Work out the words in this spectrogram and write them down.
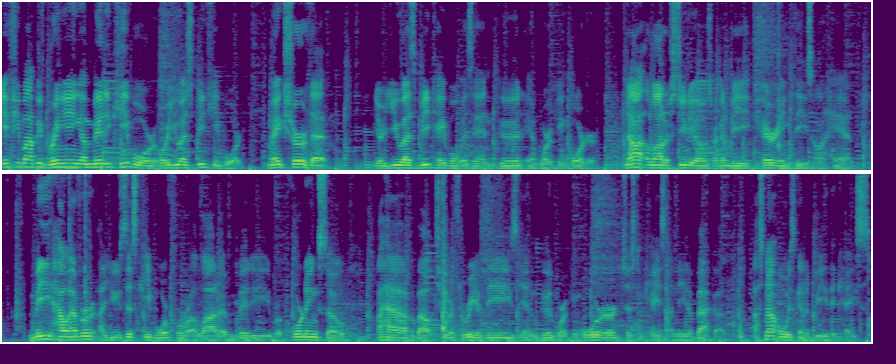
If you might be bringing a MIDI keyboard or USB keyboard, make sure that your USB cable is in good and working order. Not a lot of studios are going to be carrying these on hand. Me, however, I use this keyboard for a lot of MIDI recording, so I have about two or three of these in good working order just in case I need a backup. That's not always going to be the case.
